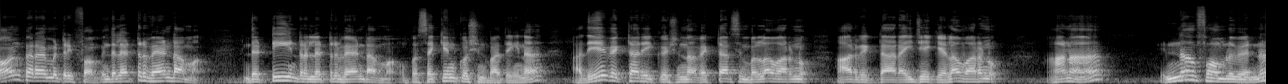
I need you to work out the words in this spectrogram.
non parametric form இந்த லெட்டர் வேண்டாமா? இந்த டீன்ற லெட்டர் வேண்டாமா? இப்போ செகண்ட் கொஷின் பார்த்தீங்கன்னா அதே வெக்டார் ஈக்குவேஷன் தான். வெக்டார் சிம்பிள்லாம் வரணும். ஆர் வெக்டார் ஐஜேகேலாம் வரணும். ஆனால் என்ன ஃபார்மில் வேணும்னா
